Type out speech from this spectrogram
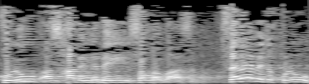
قلوب أصحاب النبي صلى الله عليه وسلم. سلامة القلوب.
